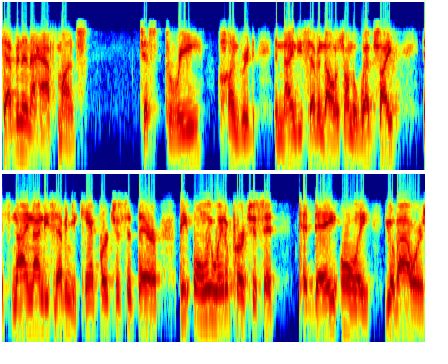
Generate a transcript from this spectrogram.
seven and a half months, just $397 on the website. It's 997. You can't purchase it there. The only way to purchase it today only, you have hours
